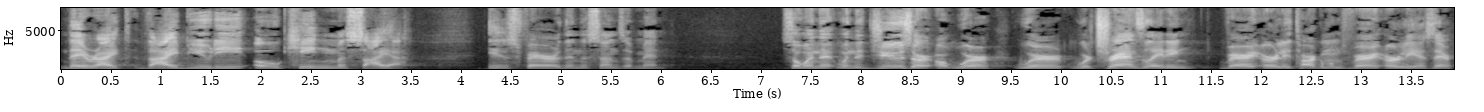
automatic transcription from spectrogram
They write, Thy beauty, O King Messiah, is fairer than the sons of men. So when the, when the Jews are, are, were, were, were translating very early, Targumim's very early, as they're,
